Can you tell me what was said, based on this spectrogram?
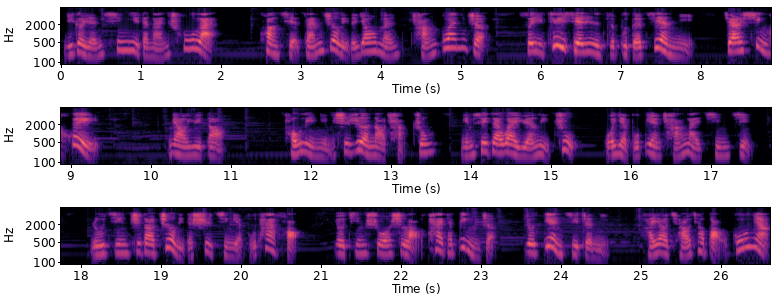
一个人轻易的难出来。况且咱们这里的妖门常关着，所以这些日子不得见你。今儿幸会。妙玉道：头里你们是热闹场中，你们虽在外园里住，我也不便常来亲近。如今知道这里的事情也不太好，又听说是老太太病着，又惦记着你，还要瞧瞧宝姑娘。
